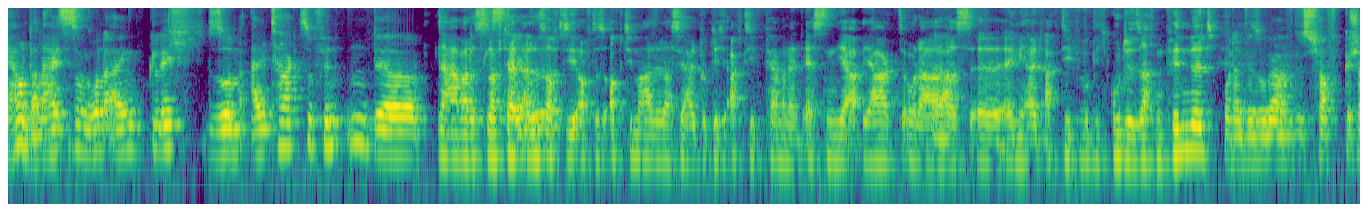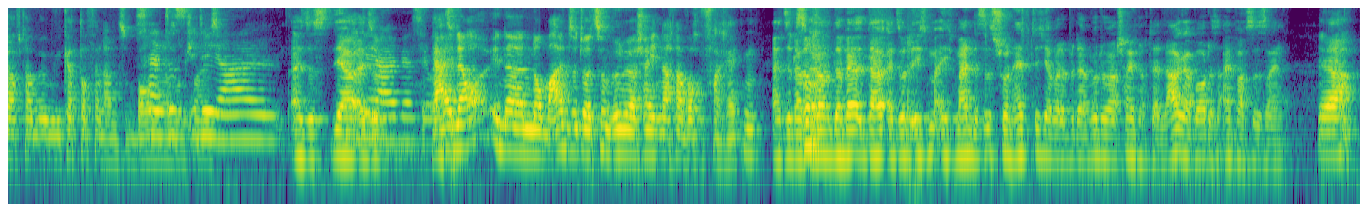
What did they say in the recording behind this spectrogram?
Ja, und dann heißt es im Grunde eigentlich, so einen Alltag zu finden, der Na, aber das läuft Das halt alles auf, die, auf das Optimale, dass sie halt wirklich aktiv permanent Essen ja, jagt oder Ja. dass äh, Amy halt aktiv wirklich gute Sachen findet. oder wir sogar es schafft, geschafft haben, irgendwie Kartoffeln Das anzubauen. ist halt oder das. Ideal, Also, es- ja, also. Ja, in einer, in einer normalen Situation würden wir wahrscheinlich nach einer Woche verrecken. also, da, So. wär, da, wär, da also ich, ich meine, das ist schon heftig, aber da, da würde wahrscheinlich noch der Lagerbau das einfachste sein. Ja.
